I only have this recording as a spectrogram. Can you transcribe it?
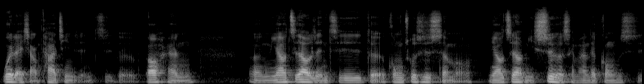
未来想踏进人资的，包含呃，你要知道人资的工作是什么，你要知道你适合什么样的公司。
